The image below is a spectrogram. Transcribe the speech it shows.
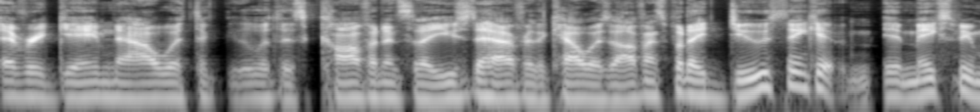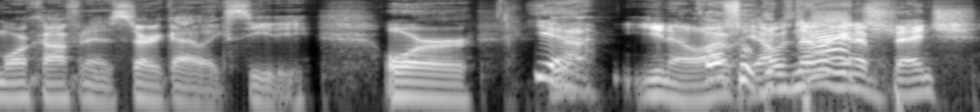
every game now with the with this confidence that I used to have for the Cowboys offense, but I do think it it makes me more confident to start a guy like CeeDee or yeah, you know, also, I, I was never going to bench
